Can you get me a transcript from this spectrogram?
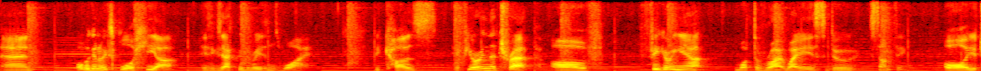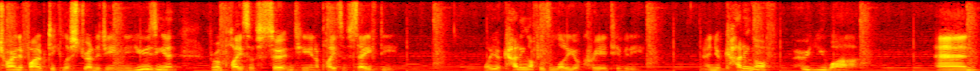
And what we're going to explore here is exactly the reasons why. Because if you're in the trap of figuring out what the right way is to do something, or you're trying to find a particular strategy and you're using it from a place of certainty and a place of safety, what you're cutting off is a lot of your creativity and you're cutting off who you are. And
